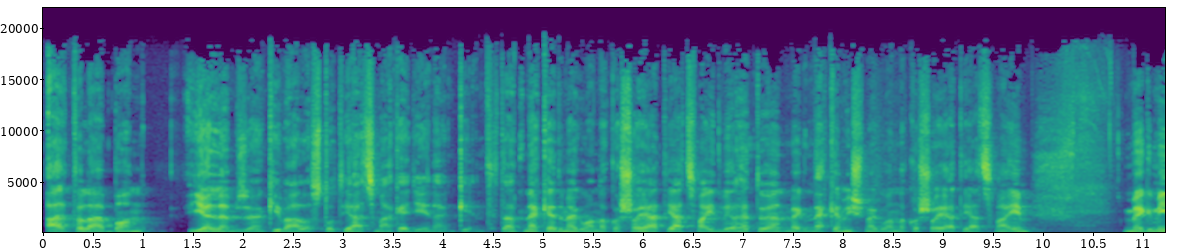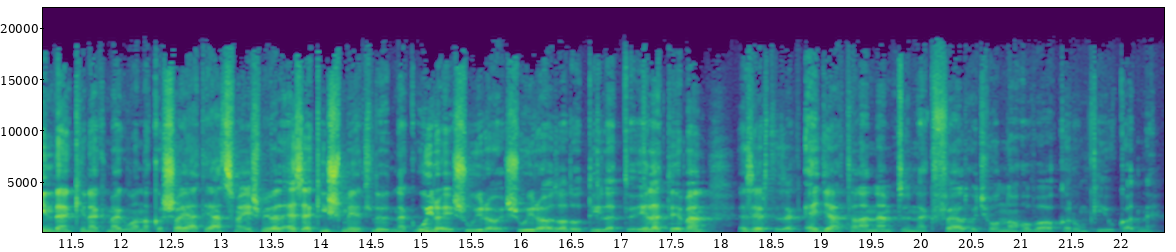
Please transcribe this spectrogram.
általában jellemzően kiválasztott játszmák egyénenként. Tehát neked megvannak a saját játszmáid vélhetően, meg nekem is megvannak a saját játszmáim, meg mindenkinek megvannak a saját játszmai, és mivel ezek ismétlődnek újra és újra és újra az adott illető életében, ezért ezek egyáltalán nem tűnnek fel, hogy honnan hova akarunk kiukadni.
